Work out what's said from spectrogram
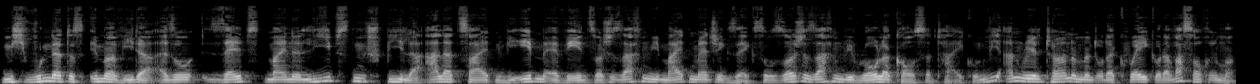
Mich wundert es immer wieder. Also selbst meine liebsten Spiele aller Zeiten, wie eben erwähnt, solche Sachen wie Might Magic 6, so solche Sachen wie Rollercoaster Tycoon, wie Unreal Tournament oder Quake oder was auch immer.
